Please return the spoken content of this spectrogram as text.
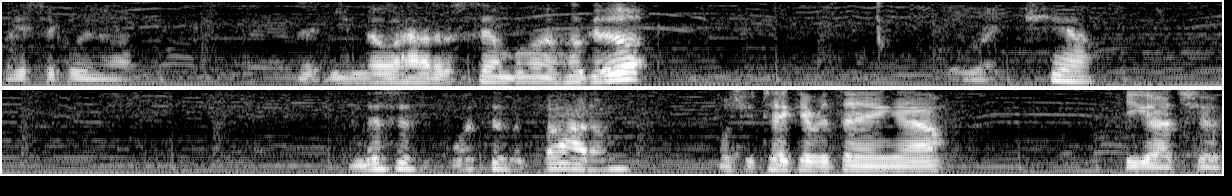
Basically, uh, let you know how to assemble and hook it up. Right here. And this is what's in the bottom once you take everything out, you got your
